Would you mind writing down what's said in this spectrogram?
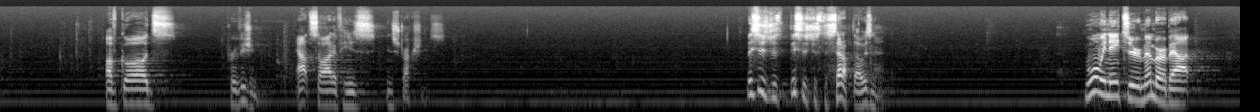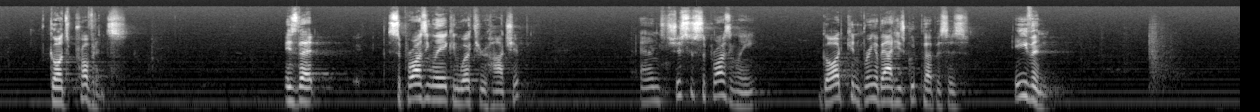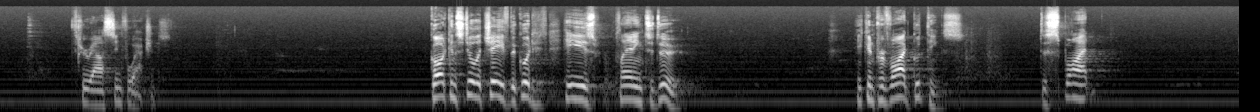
of God's provision, outside of His instructions. This is just, this is just a setup, though, isn't it? What we need to remember about God's providence is that surprisingly it can work through hardship, and just as surprisingly, God can bring about his good purposes even through our sinful actions. God can still achieve the good he is planning to do. He can provide good things despite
